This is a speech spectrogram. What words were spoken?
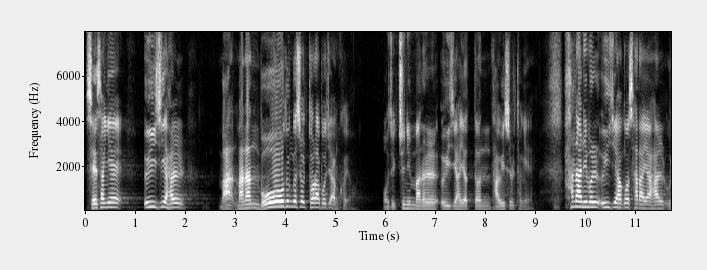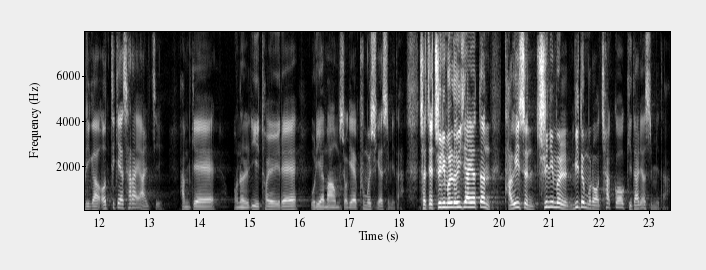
세상에 의지할 만한 모든 것을 돌아보지 않고요. 오직 주님만을 의지하였던 다윗을 통해 하나님을 의지하고 살아야 할 우리가 어떻게 살아야 할지 함께 오늘 이 토요일에 우리의 마음속에 품으시겠습니다. 첫째 주님을 의지하였던 다윗은 주님을 믿음으로 찾고 기다렸습니다.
